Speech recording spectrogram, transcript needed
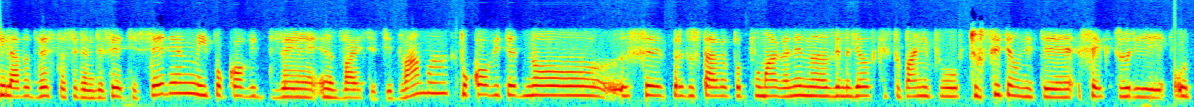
1277 и по COVID-2 22. По COVID-1 се предоставя подпомагане на земеделски стопани по чувствителните сектори от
